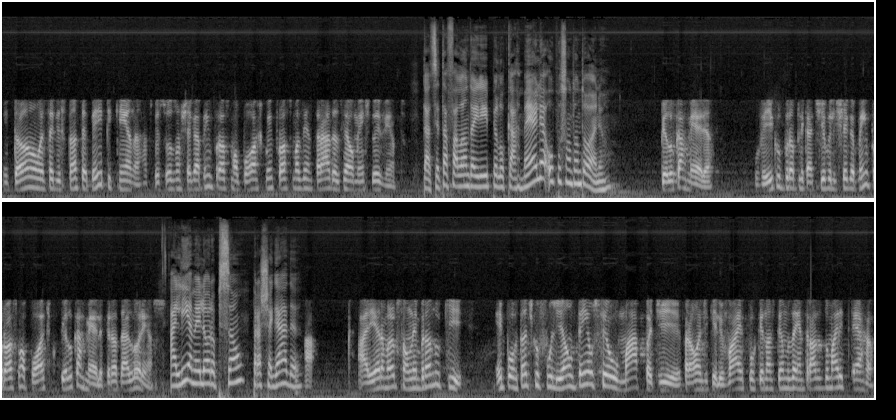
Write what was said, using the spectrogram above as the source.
Então, essa distância é bem pequena. As pessoas vão chegar bem próximo ao pórtico, bem próximo às entradas realmente do evento. Tá, você está falando aí pelo Carmélia ou por Santo Antônio? Pelo Carmélia. O veículo por aplicativo ele chega bem próximo ao pórtico pelo Carmélia, pela Dário Lourenço. Ali é a melhor opção para a chegada? Ah, ali era a melhor opção. Lembrando que é importante que o Fulião tenha o seu mapa de para onde que ele vai, porque nós temos a entrada do Mar e Terra.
